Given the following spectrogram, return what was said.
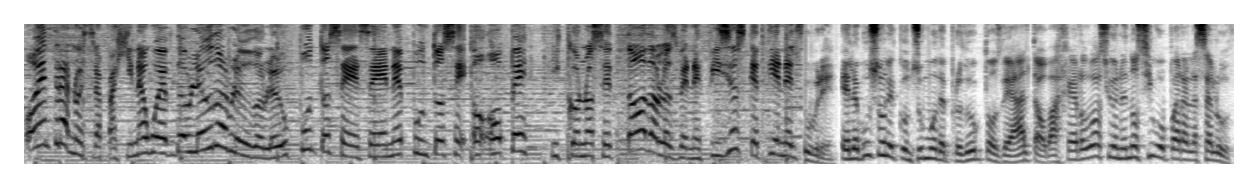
o entra a nuestra página web www.csn.coop y conoce todos los beneficios que tiene el El abuso en el consumo de productos de alta o baja graduación es nocivo para la salud.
